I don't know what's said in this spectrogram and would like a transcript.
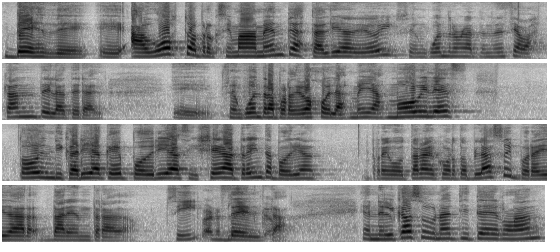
desde eh, agosto aproximadamente hasta el día de hoy se encuentra en una tendencia bastante lateral. Eh, se encuentra por debajo de las medias móviles, todo indicaría que podría, si llega a 30, podría rebotar al corto plazo y por ahí dar entrada. ¿Sí? Perfecto. Delta. En el caso de United Airlines,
